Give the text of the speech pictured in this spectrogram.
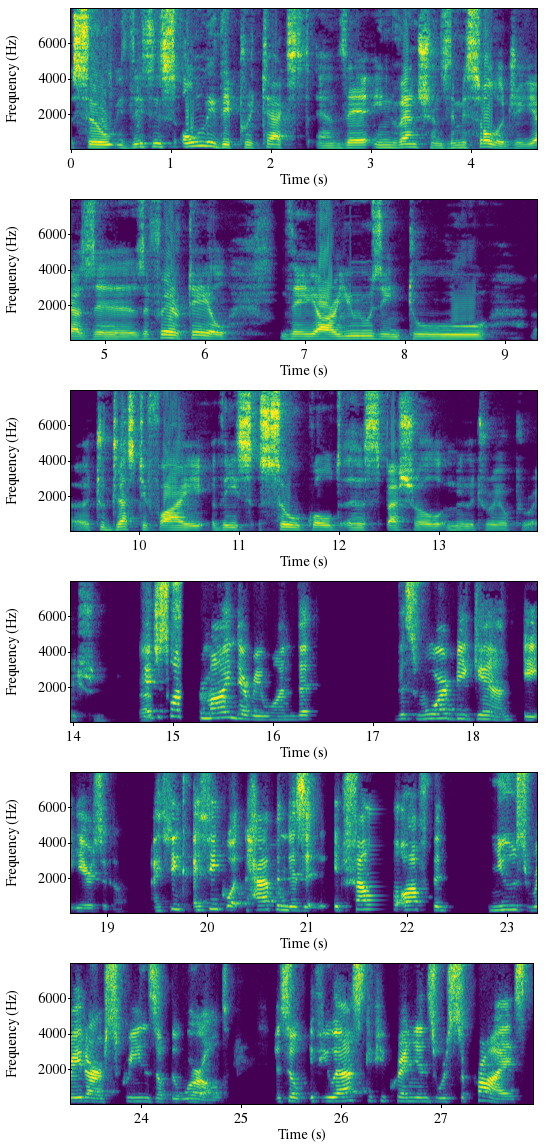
So this is only the pretext and the inventions, the mythology, yes, the, the fair tale they are using to uh, to justify this so-called uh, special military operation. I just want to remind everyone that this war began eight years ago. I think I think what happened is it, it fell off the news radar screens of the world. And so if you ask if Ukrainians were surprised,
